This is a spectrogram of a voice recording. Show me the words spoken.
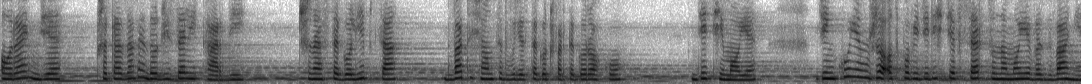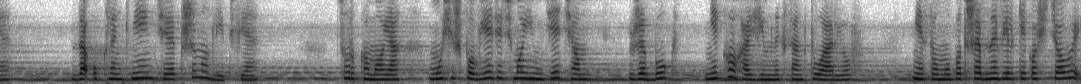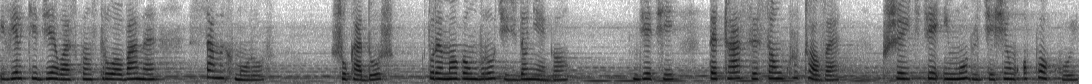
orędzie przekazane do Giseli Cardi 13 lipca 2024 roku. Dzieci moje, dziękuję, że odpowiedzieliście w sercu na moje wezwanie za uklęknięcie przy modlitwie. Córko moja, musisz powiedzieć moim dzieciom, że Bóg nie kocha zimnych sanktuariów. Nie są mu potrzebne wielkie kościoły i wielkie dzieła skonstruowane z samych murów. Szuka dusz, które mogą wrócić do Niego. Dzieci, te czasy są kluczowe. Przyjdźcie i módlcie się o pokój.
